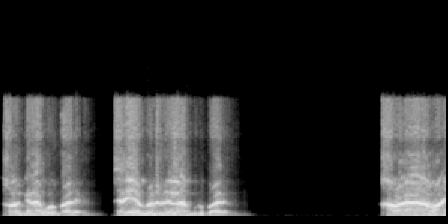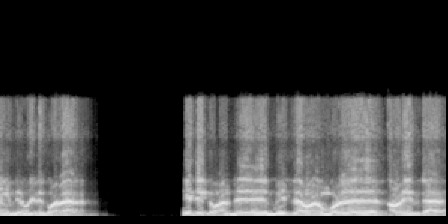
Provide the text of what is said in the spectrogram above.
அவருக்கு என்ன கொடுப்பாரு? நிறைய விருது எல்லாம் கொடுப்பாரு. அவரை வாங்கிட்டு வீட்டுக்கு வர்றாரு. வீட்டுக்கு வந்து வீட்டுல வரும்போது அவர் இருக்காரு.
